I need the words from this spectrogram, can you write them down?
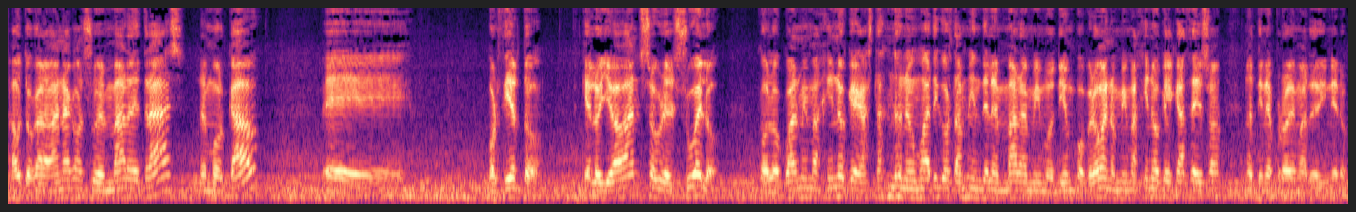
Autocaravana con su Smart detrás, remolcado. Eh, por cierto, que lo llevaban sobre el suelo, con lo cual me imagino que gastando neumáticos también del Smart al mismo tiempo. Pero bueno, me imagino que el que hace eso no tiene problemas de dinero.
